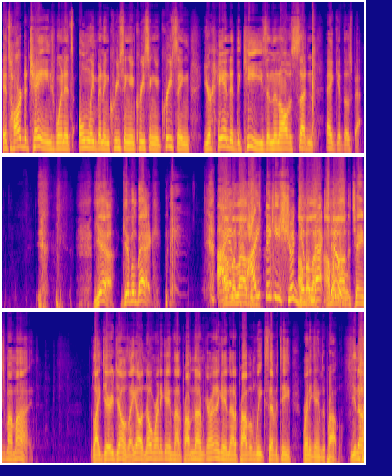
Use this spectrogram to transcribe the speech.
It's hard to change when it's only been increasing, increasing, increasing. You're handed the keys, and then all of a sudden, hey, give those back. Yeah, give him back. I, I'm allowed to- I think he should give I'm, them allo- back I'm too. allowed to change my mind. Like Jerry Jones, like, yo, no running game's not a problem. No, running game's not a problem. Week 17, running game's a problem. You know,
